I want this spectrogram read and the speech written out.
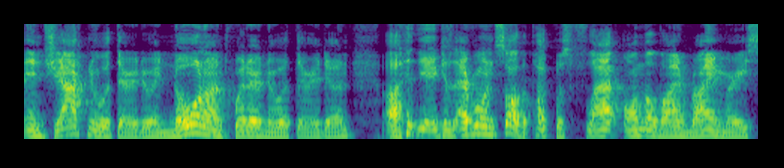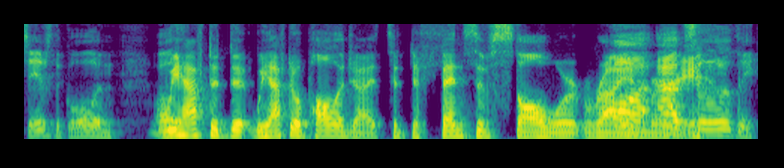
and Jack knew what they were doing. No one on Twitter knew what they were doing, because everyone saw the puck was flat on the line. Ryan Murray saves the goal, and all- we have to do, we have to apologize to defensive stalwart Ryan Oh, Murray. absolutely.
